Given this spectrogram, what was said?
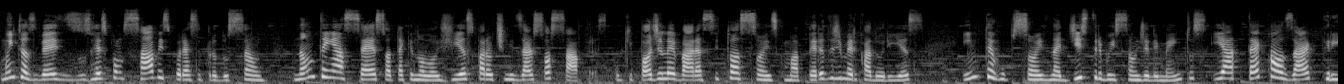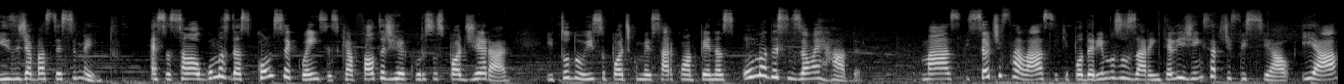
Muitas vezes, os responsáveis por essa produção não têm acesso a tecnologias para otimizar suas safras, o que pode levar a situações como a perda de mercadorias, interrupções na distribuição de alimentos e até causar crise de abastecimento. Essas são algumas das consequências que a falta de recursos pode gerar, e tudo isso pode começar com apenas uma decisão errada. Mas e se eu te falasse que poderíamos usar a inteligência artificial IA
